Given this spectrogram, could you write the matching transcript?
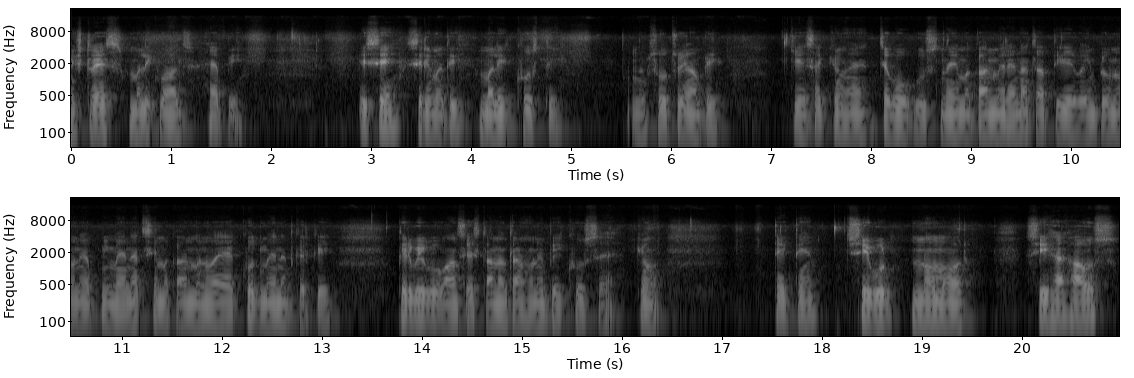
Mistress Malik was happy. इससे श्रीमती मलिक खुश थी। अब सोचो यहाँ पे कि ऐसा क्यों है? जब वो उस नए मकान में रहना चाहती है, वहीं पे उन्होंने अपनी मेहनत से मकान बनवाया, खुद मेहनत करके। फिर भी वो वहाँ से स्थानांतरण होने पे खुश है। क्यों? देखते हैं। She would no more see her house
